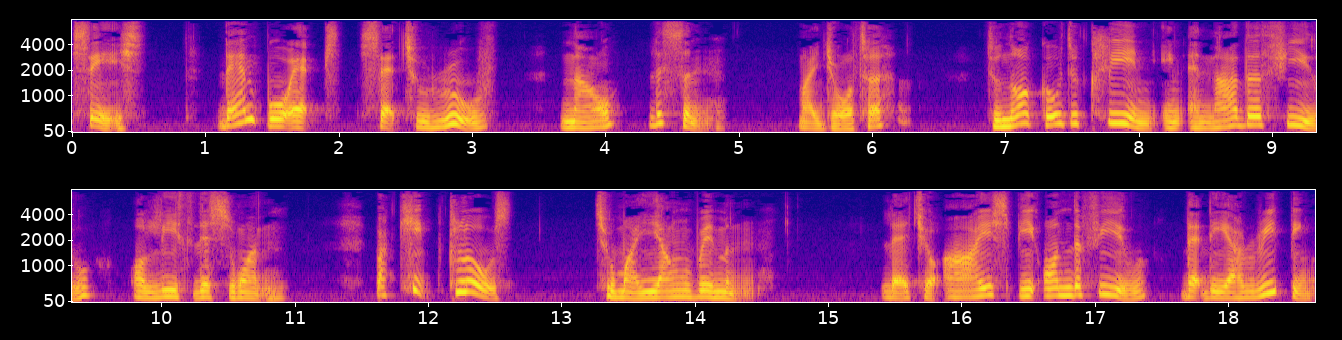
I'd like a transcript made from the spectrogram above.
says, Then Boaz said to Ruth, Now listen, my daughter, do not go to clean in another field or leave this one, but keep close to my young women. Let your eyes be on the field that they are reaping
